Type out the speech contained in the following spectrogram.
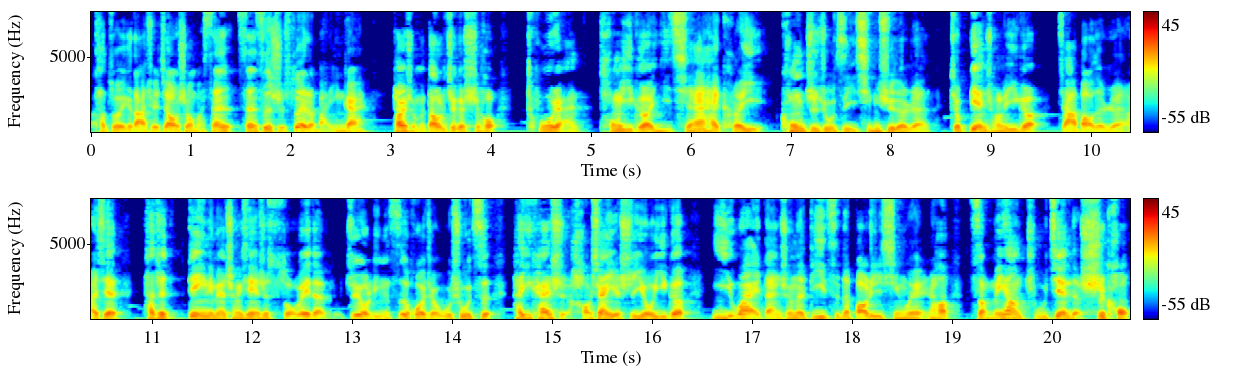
他作为一个大学教授嘛，三三四十岁了吧，应该他为什么到了这个时候，突然从一个以前还可以控制住自己情绪的人，就变成了一个家暴的人，而且。他这电影里面呈现也是所谓的只有零次或者无数次，他一开始好像也是由一个意外诞生的第一次的暴力行为，然后怎么样逐渐的失控，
